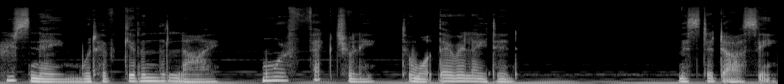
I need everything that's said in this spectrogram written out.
whose name would have given the lie more effectually to what they related? Mr. Darcy,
